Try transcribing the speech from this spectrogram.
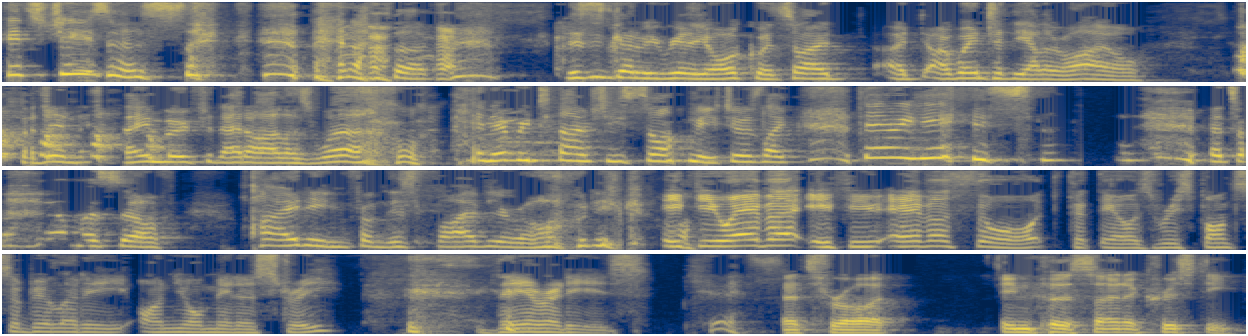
It's Jesus. and I thought, This is going to be really awkward. So I, I, I went to the other aisle. But then they moved to that aisle as well. And every time she saw me, she was like, There he is. And so I found myself hiding from this five year old. if you ever if you ever thought that there was responsibility on your ministry, there it is. Yes. That's right. In persona Christi.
